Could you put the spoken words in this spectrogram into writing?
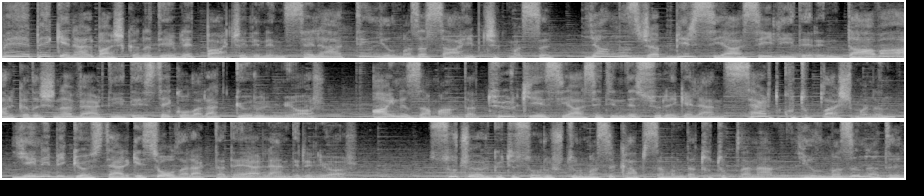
MHP Genel Başkanı Devlet Bahçeli'nin Selahattin Yılmaz'a sahip çıkması yalnızca bir siyasi liderin dava arkadaşına verdiği destek olarak görülmüyor. Aynı zamanda Türkiye siyasetinde süregelen sert kutuplaşmanın yeni bir göstergesi olarak da değerlendiriliyor. Suç örgütü soruşturması kapsamında tutuklanan Yılmaz'ın adı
